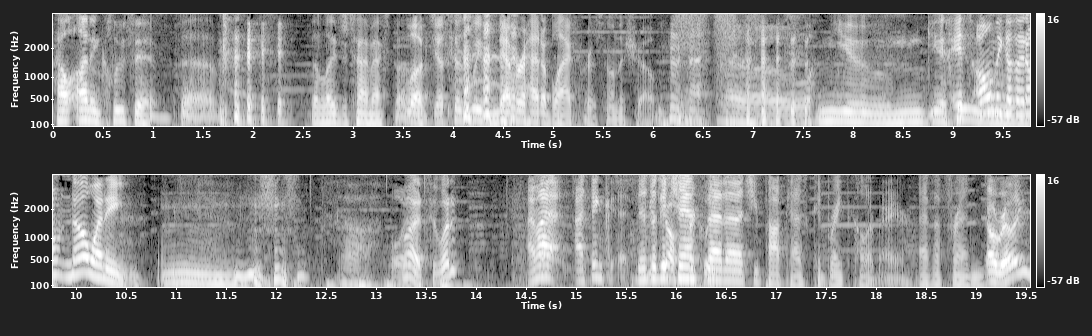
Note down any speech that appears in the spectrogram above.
how uninclusive the the Laser Time Expo. look, is. just because we've never had a black person on the show, Oh, you. it's only because I don't know any. boy. What? What? I might. I think there's a good chance quickly. that uh, Cheap Popcast could break the color barrier. I have a friend Oh, really?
